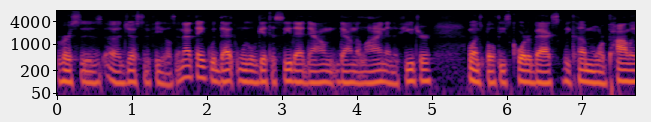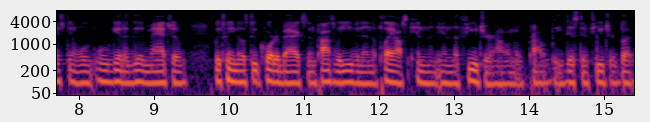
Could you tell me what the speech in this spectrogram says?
versus uh, Justin Fields, and I think with that we'll get to see that down down the line in the future once both these quarterbacks become more polished, and we'll we'll get a good matchup between those two quarterbacks, and possibly even in the playoffs in the, in the future. I don't know, probably distant future, but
